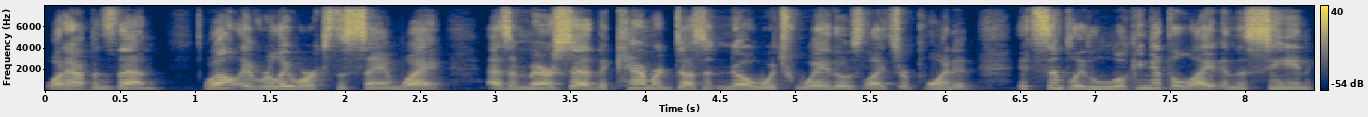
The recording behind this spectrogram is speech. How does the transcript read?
what happens then? Well, it really works the same way. As Amer said, the camera doesn't know which way those lights are pointed. It's simply looking at the light in the scene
